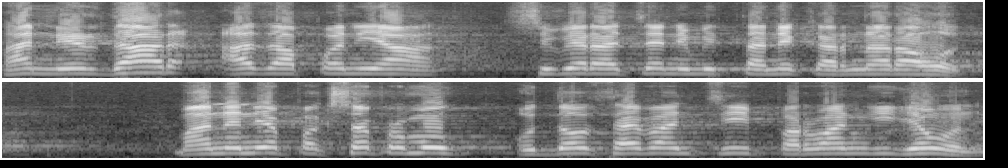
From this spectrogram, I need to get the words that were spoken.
हा निर्धार आज आपण या शिबिराच्या निमित्ताने करणार आहोत. माननीय पक्षप्रमुख उद्धव साहेबांची परवानगी घेऊन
